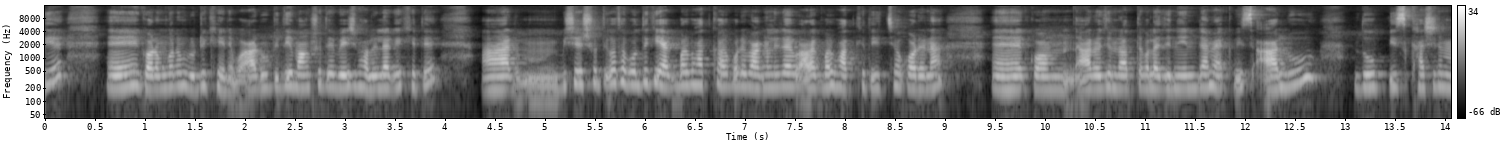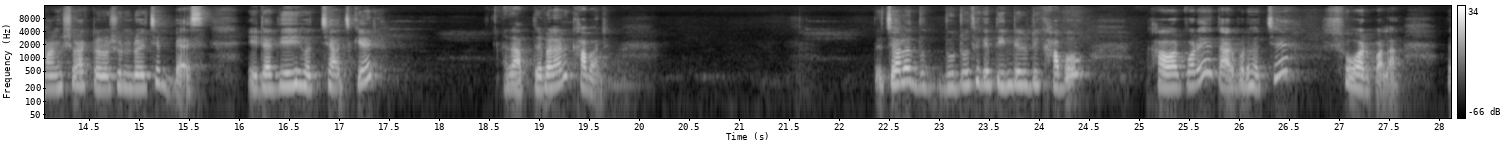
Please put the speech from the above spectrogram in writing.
দিয়ে গরম গরম রুটি খেয়ে নেব। আর রুটি দিয়ে মাংস দিয়ে বেশ ভালোই লাগে খেতে। আর বিশেষ সত্যি কথা বলতে কি, একবার ভাত খাওয়ার পরে বাঙালিরা আর একবার ভাত খেতে ইচ্ছাও করে না। কম, আর ওই জন্য রাত্রেবেলায় যে নিয়ে এক পিস আলু, দু পিস খাসির মাংস, একটা রসুন রয়েছে, ব্যাস। এটা দিয়েই হচ্ছে আজকের রাত্রেবেলার খাবার। তো চলো দুটো থেকে তিনটে রুটি খাব। খাওয়ার পরে তারপরে হচ্ছে শোয়ার পালা। তো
